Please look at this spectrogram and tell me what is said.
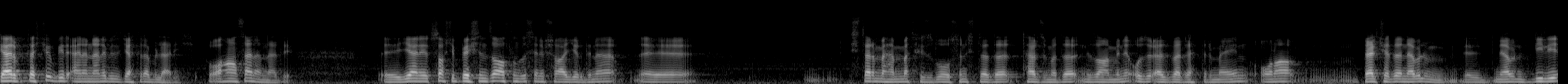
qərbdəki bir ənənəni biz gətirə bilərik. O hansı ənənədir? E, yəni tutaq ki, 5-ci, 6-cı sinif şagirdinə e, istər Məhəmməd Füzuli olsun, istər də tərcümədə Nizamini o cür əzbərlətdirməyin ona bəlkə də nə bilim, e, nə bilim dili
